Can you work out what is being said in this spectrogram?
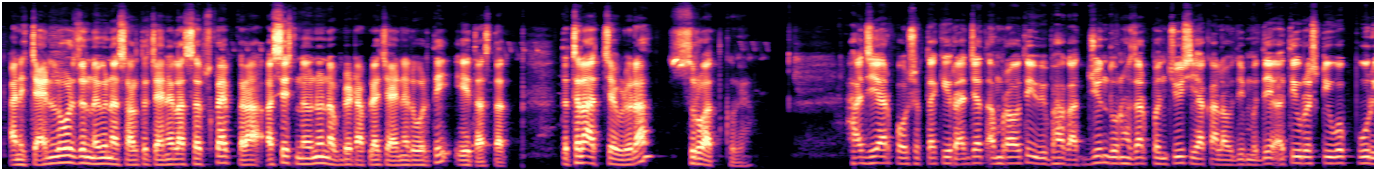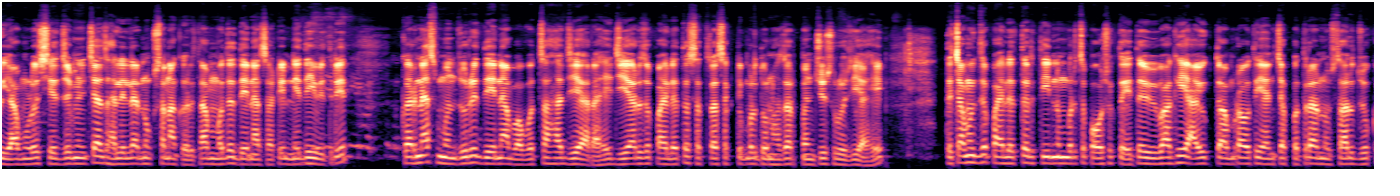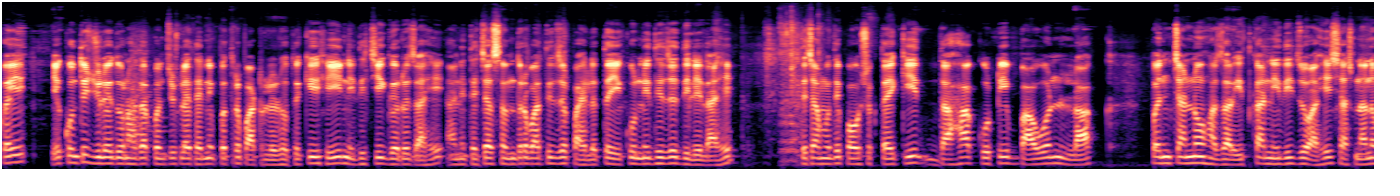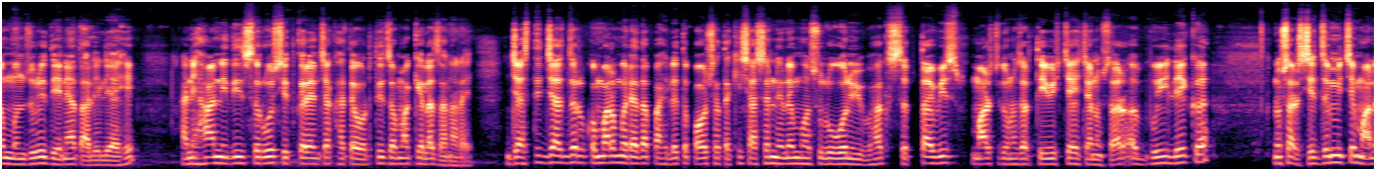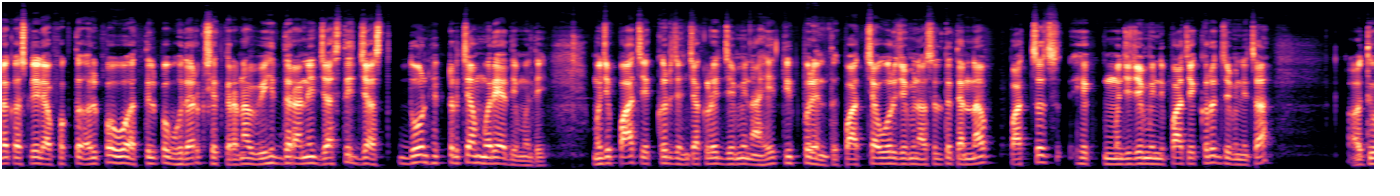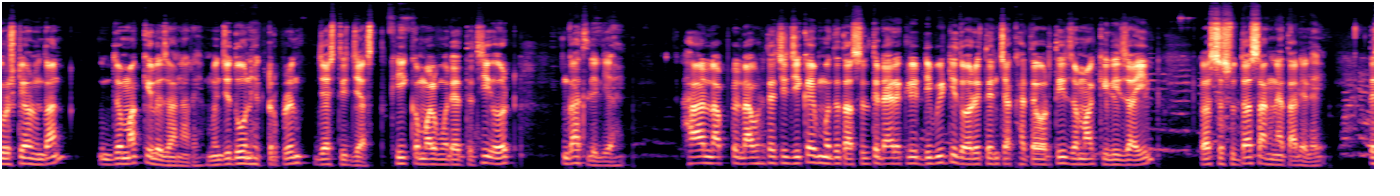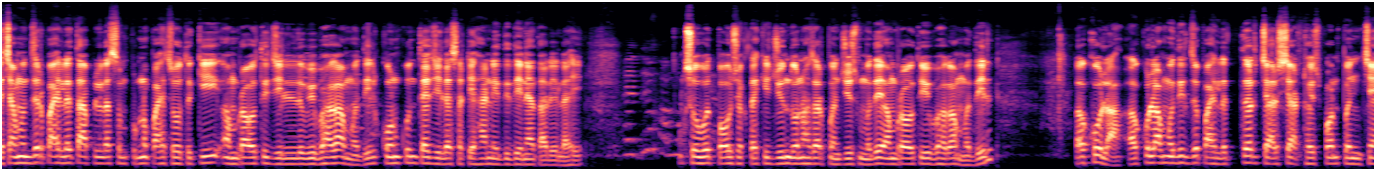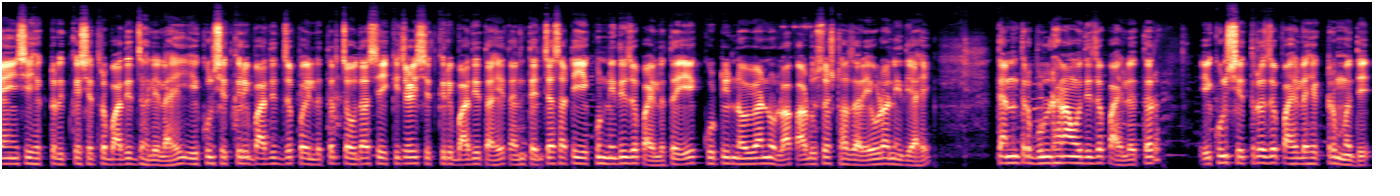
आणि चॅनलवर जर नवीन असाल तर चॅनलला सबस्क्राईब करा. असेच नवीन अपडेट आपल्या चॅनलवरती येत असतात. तर चला आजच्या व्हिडिओला सुरुवात करूया. हा जी आर पाहू शकता की राज्यात अमरावती विभागात जून दोन हजार पंचवीस या कालावधीमध्ये अतिवृष्टी व पूर यामुळे शेतजमिनीच्या झालेल्या नुकसानाकरिता मदत देण्यासाठी निधी वितरित करण्यास मंजुरी देण्याबाबतचा हा जी आर आहे. जी आर जर पाहिलं तर सतरा सप्टेंबर दोन हजार पंचवीस रोजी आहे. त्याच्यामध्ये जर पाहिलं तर तीन नंबरचं पाहू शकता. इथं विभागीय आयुक्त अमरावती यांच्या पत्रानुसार जो काही एकोणतीस जुलै दोन हजार पंचवीसला त्यांनी पत्र पाठवलेलं होतं की ही निधीची गरज आहे. आणि त्याच्या संदर्भातील जर पाहिलं तर एकूण निधी जर दिलेला आहे त्याच्यामध्ये पाहू शकताय की दहा कोटी बावन्न लाख पंच्याण्णव हजार इतका निधी जो आहे शासनानं मंजुरी देण्यात आलेली आहे. आणि हा निधी सर्व शेतकऱ्यांच्या खात्यावरती जमा केला जाणार आहे. जास्तीत जास्त जर कमाल मर्यादा पाहिलं तर पाहू शकता की शासन निर्णय महसूल वन विभाग सत्तावीस मार्च दोन हजार तेवीसच्या ह्याच्यानुसार अभिलेखनुसार शेतजमीचे मालक असलेल्या फक्त अल्प व अत्यल्प भूधारक शेतकऱ्यांना विहित दराने जास्तीत जास्त दोन हेक्टरच्या मर्यादेमध्ये म्हणजे पाच एकर ज्यांच्याकडे जमीन आहे तिथपर्यंत पाचच्या वर जमीन असेल तर त्यांना पाचच हेक म्हणजे जमीन पाच एकरच जमिनीचा अतिवृष्टी अनुदान जमा केलं जाणार आहे. म्हणजे दोन हेक्टरपर्यंत जास्तीत जास्त. ही कमाल मर्यादेची अट घातलेली आहे. हा लाभ लाभार्थ्याची जी काही मदत असेल ते डायरेक्टली डी बी टीद्वारे त्यांच्या खात्यावरती जमा केली जाईल असं सुद्धा सांगण्यात आलेलं आहे. त्याच्यामध्ये जर पाहिलं तर आपल्याला संपूर्ण पाहायचं होतं की अमरावती जिल्हा विभागामधील कोणकोणत्या जिल्ह्यासाठी हा निधी देण्यात आलेला आहे. सोबत पाहू शकता की जून दोन हजार पंचवीसमध्ये अमरावती विभागामधील अकोला अकोलामधील जर पाहिलं तर चारशे अठ्ठावीस पॉईंट पंच्याऐंशी हेक्टर इतकं क्षेत्र बाधित झालेलं आहे. एकूण शेतकरी बाधित जर पाहिलं तर चौदाशे एक्केचाळीस शेतकरी बाधित आहेत आणि त्यांच्यासाठी एकूण निधी जर पाहिलं तर एक कोटी नव्याण्णव लाख अडुसष्ट हजार एवढा निधी आहे. त्यानंतर बुलढाणामध्ये जर पाहिलं तर एकूण क्षेत्र जर पाहिलं हेक्टरमध्ये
